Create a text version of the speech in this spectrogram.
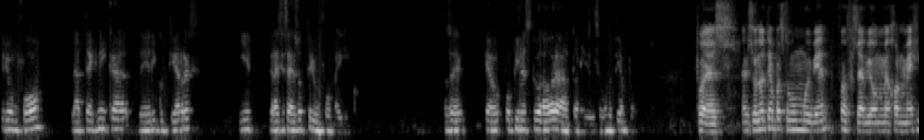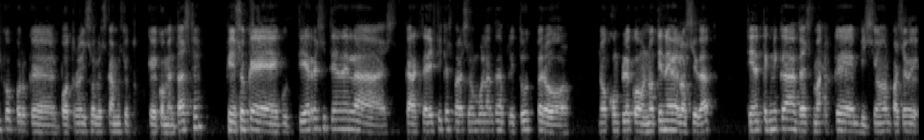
triunfó la técnica de Eric Gutiérrez y gracias a eso triunfó México. No sé, ¿qué opinas tú ahora, Tony, del segundo tiempo? Pues el segundo tiempo estuvo muy bien, fue, se vio mejor México porque el Potro hizo los cambios que, que comentaste. Pienso que Gutiérrez sí tiene las características para ser un volante de amplitud, pero no cumple con, no tiene velocidad. Tiene técnica, desmarque, visión, pase de,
